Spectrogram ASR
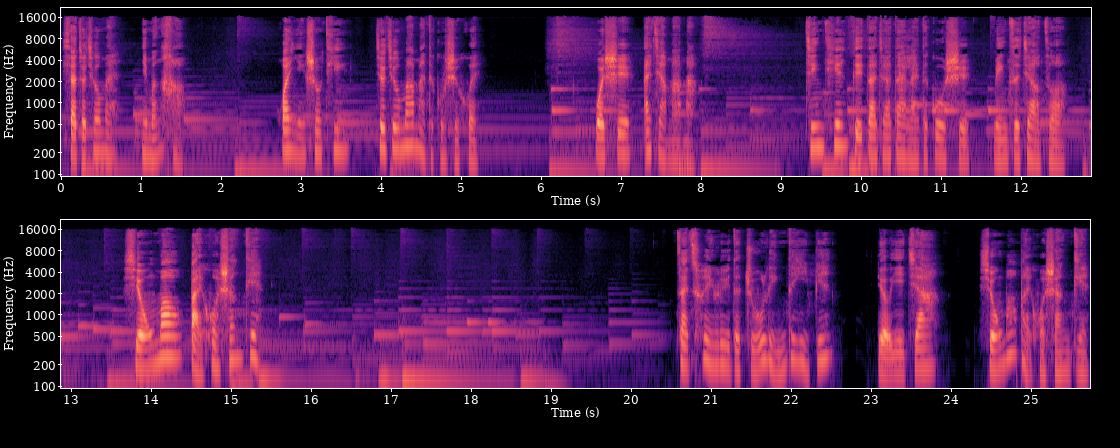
小啾啾们，你们好，欢迎收听啾啾妈妈的故事会。我是艾酱妈妈，今天给大家带来的故事名字叫做《熊猫百货商店》。在翠绿的竹林的一边，有一家熊猫百货商店。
